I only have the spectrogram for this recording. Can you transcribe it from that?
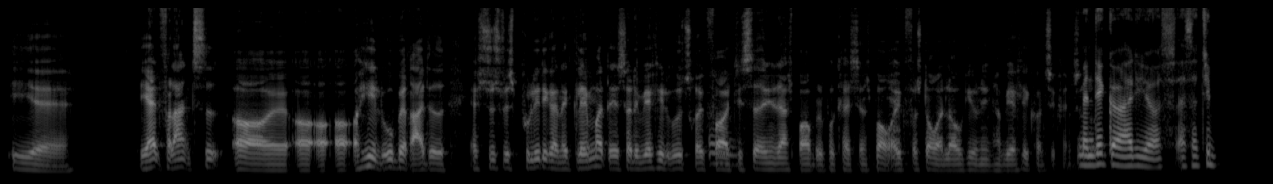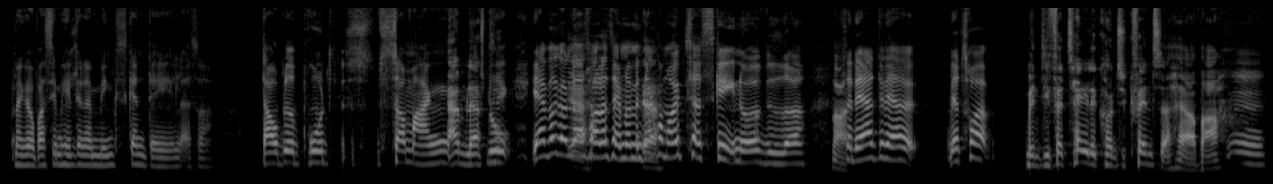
i, øh, i alt for lang tid og, øh, og, og, og, og helt uberettiget. Jeg synes, hvis politikerne glemmer det, så er det virkelig et udtryk for, mm. at de sidder inde i deres boble på Christiansborg og ikke forstår, at lovgivningen har virkelig konsekvenser. Men det gør de også. Altså, de, man kan jo bare se med hele den her mink-skandale. Altså, der er jo blevet brudt så mange Jamen lad os nu... ting. Jeg ved godt, lad os Ja. holde os til, men Ja. der kommer jo ikke til at ske noget videre. Nej. Så det er det der... Jeg tror, Men de fatale konsekvenser her var, mm.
